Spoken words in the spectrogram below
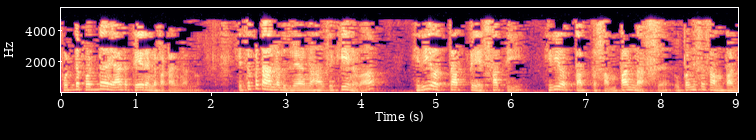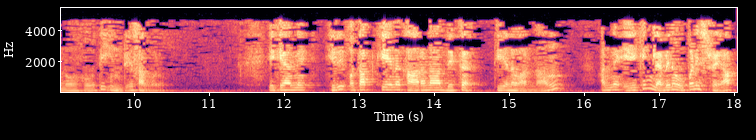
පොඩ පොඩ එයාට තේරෙන්න පටන් ගන්නවා. එතකොට අන්න බුදුරජාණන් වහන්සේ කියනවා හිරියොත්ප්පේ සති හිරියොත්ප්ප සම්පන්නස්ස උපනිෂ සම්පන්නෝ හෝති ඉන්ද්‍රිය සංවරෝ. ඒ කියන්නේ හිරි ඔතක් කියන காரணා දෙක තියෙනවා නම් අන්න ඒකෙන් ලැබෙන උපනිශ්‍රයක්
